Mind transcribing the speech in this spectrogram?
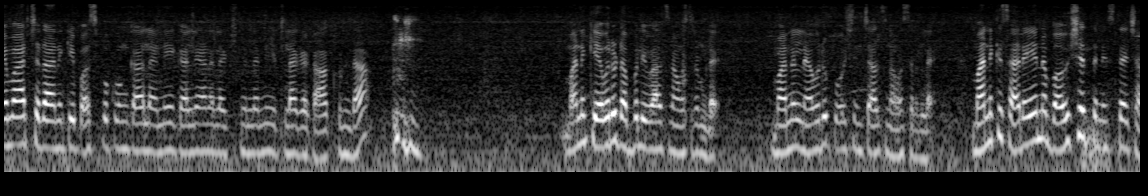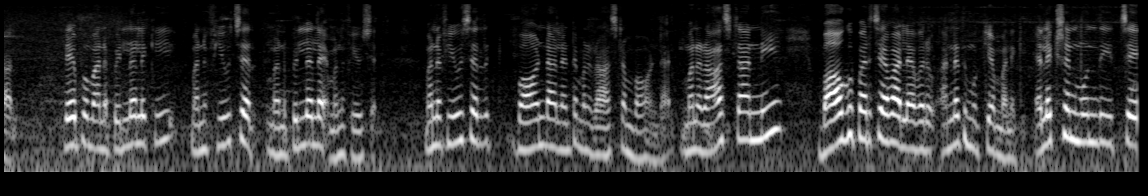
ఏమార్చడానికి పసుపు కుంకాలని కళ్యాణ లక్ష్మిలని ఇట్లాగా కాకుండా మనకి ఎవరు డబ్బులు ఇవ్వాల్సిన అవసరం లే. మనల్ని ఎవరు పోషించాల్సిన అవసరం లే. మనకి సరైన భవిష్యత్తునిస్తే చాలు. రేపు మన పిల్లలకి మన ఫ్యూచర్ మన పిల్లలే మన ఫ్యూచర్. మన ఫ్యూచర్ బాగుండాలంటే మన రాష్ట్రం బాగుండాలి. మన రాష్ట్రాన్ని బాగుపరిచే వాళ్ళు ఎవరు? అన్నది ముఖ్యం మనకి. ఎలక్షన్ ముందు ఇచ్చే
